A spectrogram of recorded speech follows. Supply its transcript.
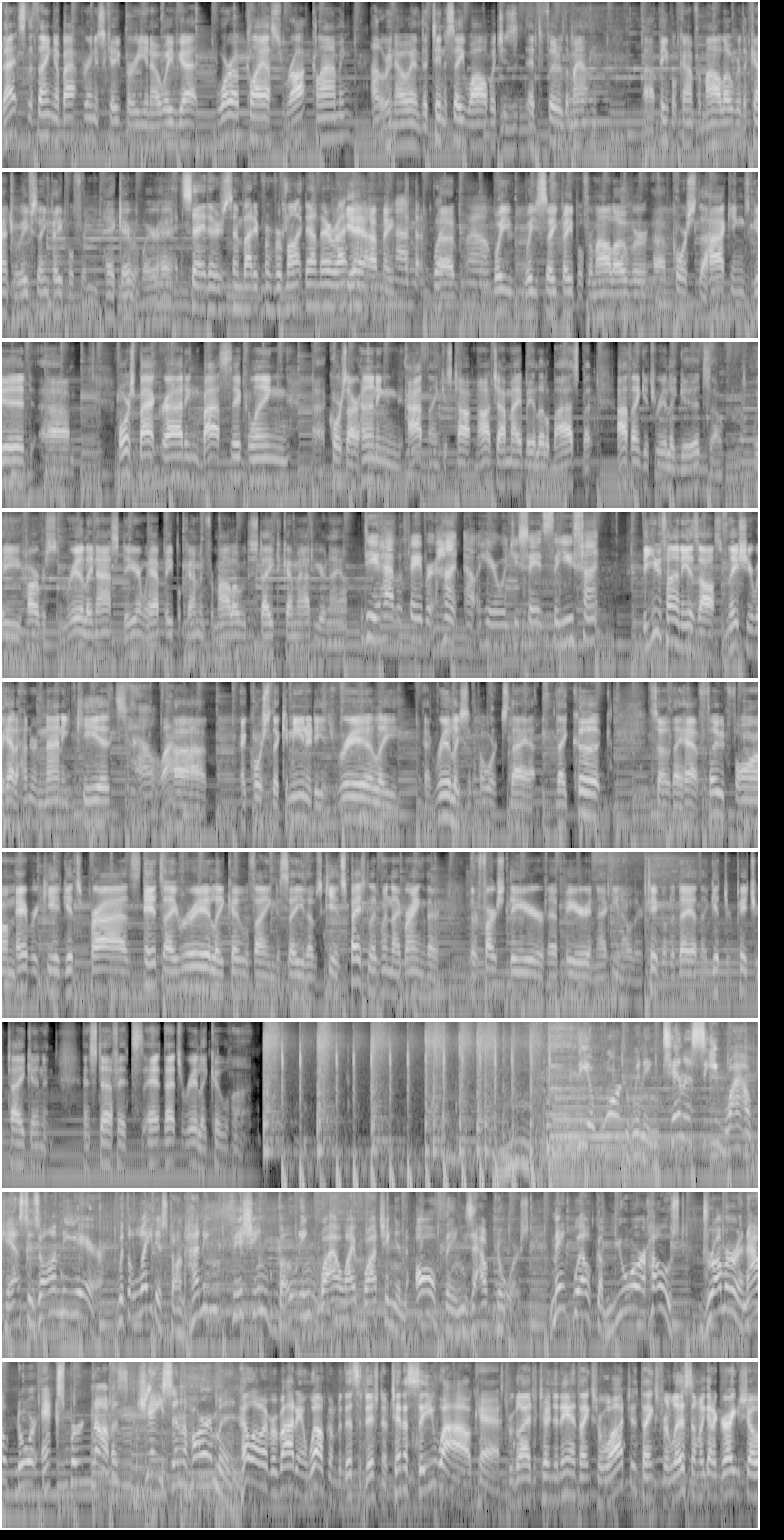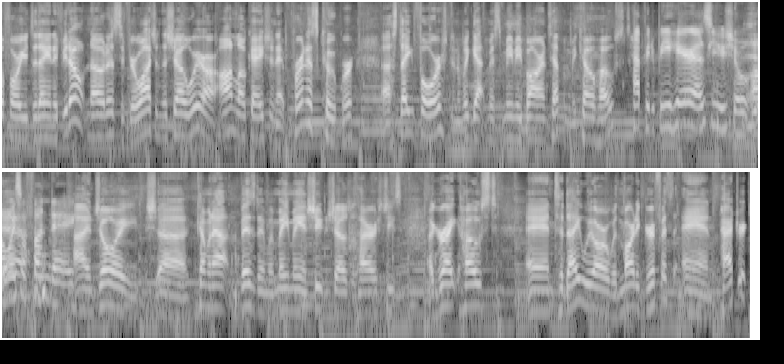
That's the thing about Prentice Cooper. You know, we've got world class rock climbing. Oh, you know, and the Tennessee Wall, which is at the foot of the mountain. Uh, people come from all over the country. We've seen people from heck everywhere. I'd say there's somebody from Vermont down there right yeah, now. I mean, Um, uh, wow. we we see people from all over. Uh, of course, the hiking's good. Um, horseback riding, bicycling. Uh, of course, our hunting I think is top notch. I may be a little biased, but I think it's really good. So we harvest some really nice deer, and we have people coming from all over the state to come out here now. Do you have a favorite hunt out here? Would you say it's the youth hunt? The youth hunt is awesome. This year we had 190 kids. Oh, wow. Uh, of course, the community is really, really supports that. They cook, so they have food for them. Every kid gets a prize. It's a really cool thing to see those kids, especially when they bring their their first deer up here and they, you know they're tickled to death. They get their picture taken and, and stuff. It's eh, that's a really cool hunt. The award winning Tennessee Wildcast is on the air with the latest on hunting, fishing, boating, wildlife watching, and all things outdoors. Make welcome your host, drummer and outdoor expert novice, Jason Harmon. Hello, everybody, and welcome to this edition of Tennessee Wildcast. We're glad you're tuning in. Thanks for watching. Thanks for listening. We got a great show for you today. And if you don't notice, if you're watching the show, we are on location at Prentice Cooper uh, State Forest, and we got Miss Mimi Barnes helping me co-host. Happy to be here as usual. Always a fun day. I enjoy uh, coming out and visiting with Mimi and shooting shows with her. She's a great host. And today we are with Marty Griffith and Patrick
